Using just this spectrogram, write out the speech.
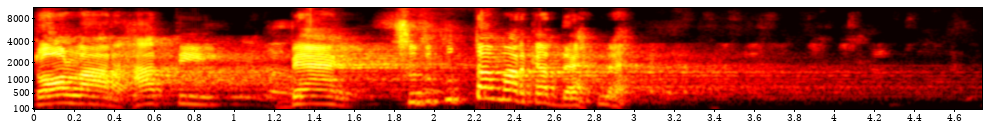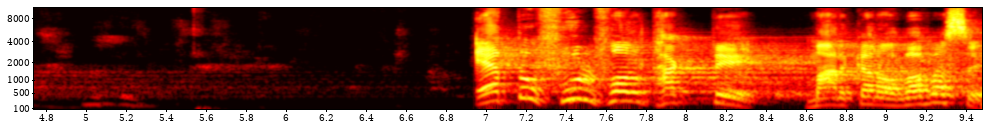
ট্রলার, হাতি ব্যাংক শুধু কুত্তা মার্কা দেয় না। এত ফুল ফল থাকতে মার্কার অভাব আছে?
